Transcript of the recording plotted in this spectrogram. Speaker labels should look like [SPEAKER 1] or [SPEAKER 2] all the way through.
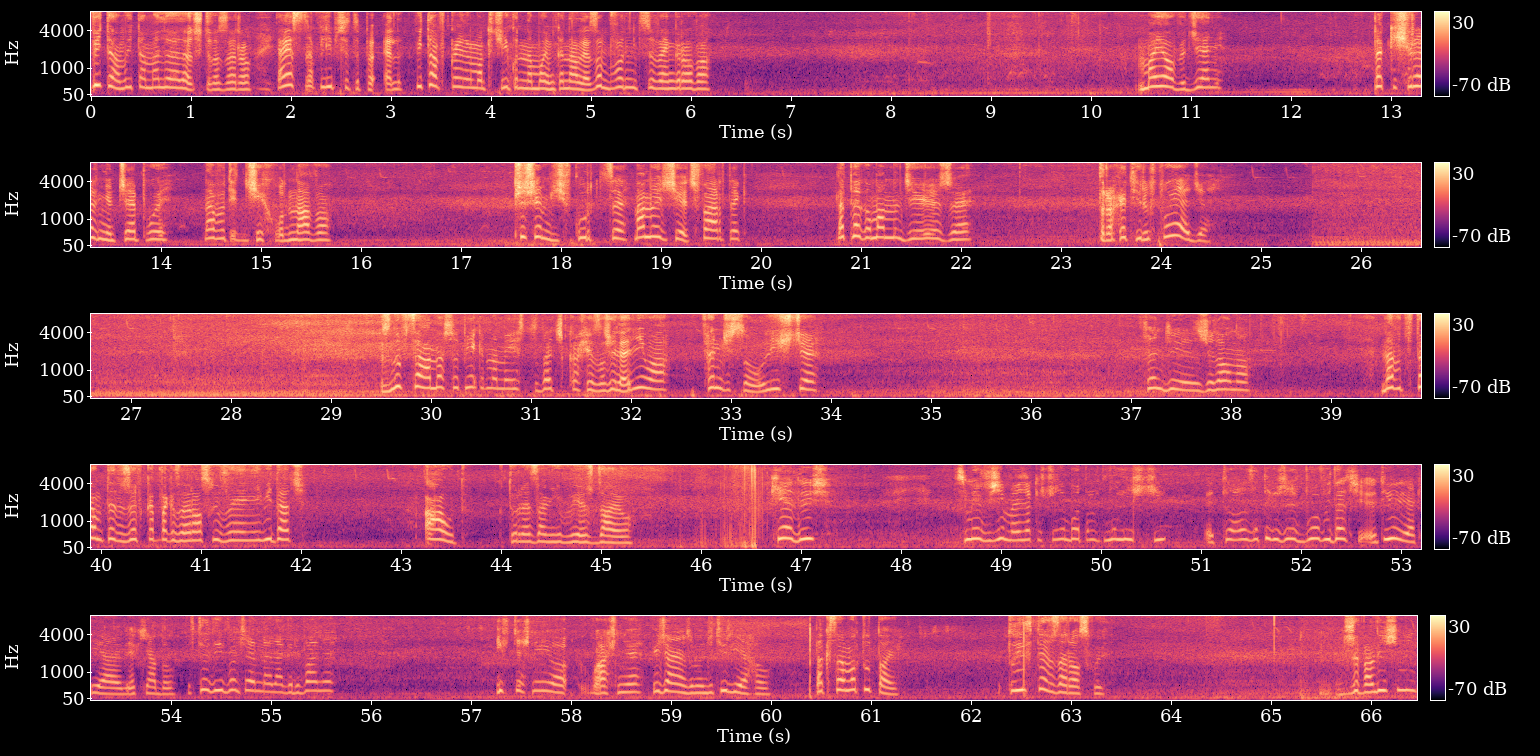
[SPEAKER 1] Witam, witam, LL 4.0. Ja jestem Filipsy.pl. Witam w kolejnym odcinku na moim kanale z obwodnicy Węgrowa. Majowy dzień. Taki średnio ciepły. Nawet jest dzisiaj chłodnawo. Przyszłem dziś w kurtce. Mamy dzisiaj czwartek. Dlatego mam nadzieję, że trochę tirów pojedzie. Znów cała nasza piękna miejscóweczka się zazieleniła. Wszędzie są liście. Wszędzie jest zielono. Nawet tamte drzewka tak zarosły, że nie widać aut, które za nich wyjeżdżają. Kiedyś, w sumie w zimę, jak jeszcze nie było tam tyle liści, to za tych drzew było widać e, tiry, jak, ja, jak jadą. Wtedy włączyłem na nagrywanie. I wcześniej właśnie wiedziałem, że będzie tir jechał. Tak samo tutaj. Tu już też zarosły. Drzewa liśćmi,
